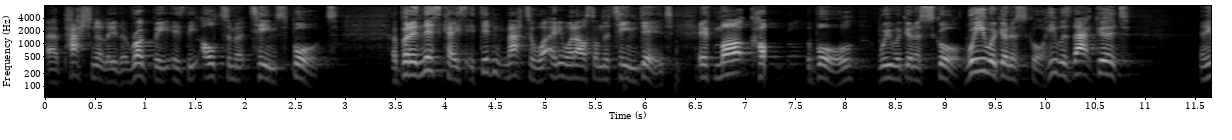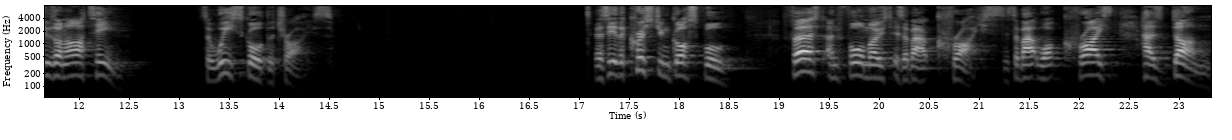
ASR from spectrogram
uh, passionately that rugby is the ultimate team sport. But in this case, it didn't matter what anyone else on the team did. If Mark Cole the ball, we were going to score. We were going to score. He was that good. And he was on our team. So we scored the tries. Now, see, the Christian gospel first and foremost is about Christ. It's about what Christ has done.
